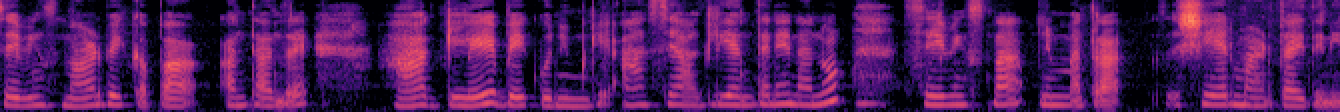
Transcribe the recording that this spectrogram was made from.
ಸೇವಿಂಗ್ಸ್ ಮಾಡಬೇಕಪ್ಪ ಅಂತ ಅಂದರೆ ಆಗಲೇಬೇಕು ನಿಮಗೆ. ಆಸೆ ಆಗಲಿ ಅಂತಲೇ ನಾನು ಸೇವಿಂಗ್ಸ್ನ ನಿಮ್ಮ ಹತ್ರ ಶೇರ್ ಮಾಡ್ತಾ ಇದ್ದೀನಿ,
